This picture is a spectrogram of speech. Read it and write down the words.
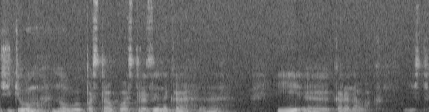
Ждем новую поставку AstraZeneca э, и э, Коронавак есть.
